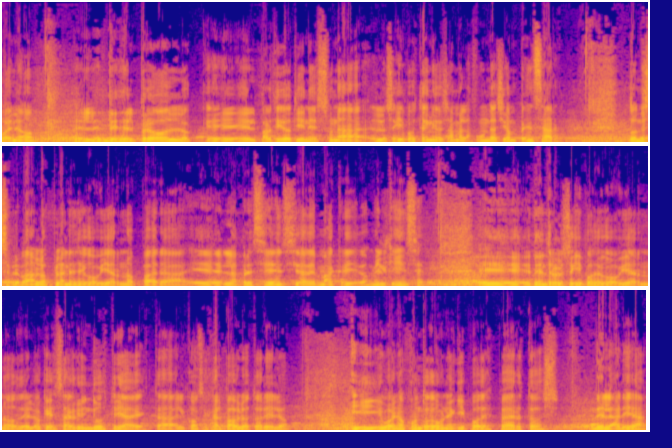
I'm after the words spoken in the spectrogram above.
Bueno, desde el PRO lo que el partido tiene es una, los equipos técnicos llaman la Fundación Pensar, donde se preparan los planes de gobierno para eh, la presidencia de Macri 2015. Eh, dentro de los equipos de gobierno de lo que es agroindustria está el concejal Pablo Torello y bueno, junto con un equipo de expertos del área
